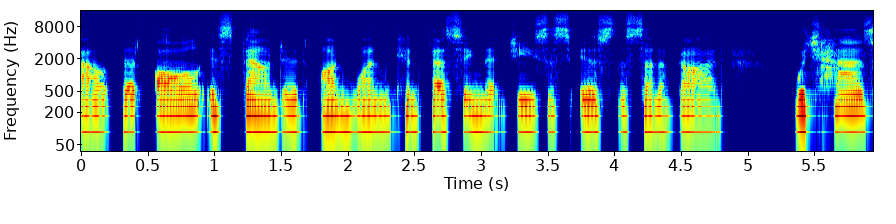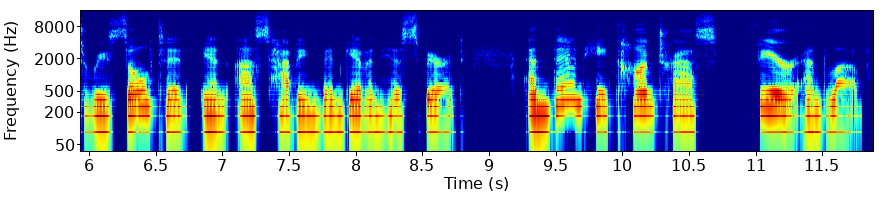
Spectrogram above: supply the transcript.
out that all is founded on one confessing that Jesus is the Son of God, which has resulted in us having been given his Spirit. And then he contrasts fear and love.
